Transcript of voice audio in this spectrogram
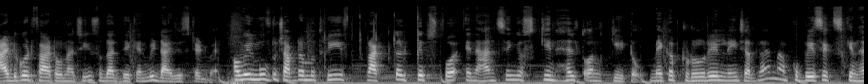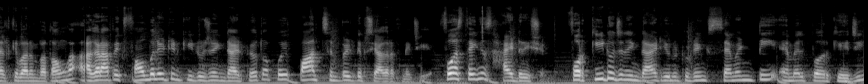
एडगुड फैट होना चाहिए so that they can be digested well now will move to chapter number 3 practical tips for enhancing your skin health on keto makeup tutorial नहीं चल रहा है, मैं आपको बेसिक स्किन हेल्थ के बारे में बताऊँगा. अगर आप एक फॉर्मुलेटेड कीटोजेनिक डाइट पे हो तो आपको ये पाँच सिंपल टिप्स याद रखने चाहिए. First thing is hydration for ketogenic diet you to drink 70 ml per KG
